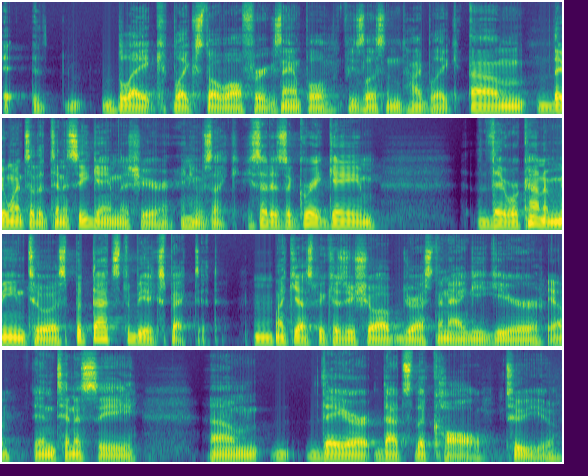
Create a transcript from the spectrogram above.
it- Blake Blake Stovall, for example, if he's listening, hi Blake. Um, they went to the Tennessee game this year, and he was like, he said it's a great game. They were kind of mean to us, but that's to be expected. Like yes, because you show up dressed in Aggie gear Yeah. in Tennessee, um, they are that's the call to you.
